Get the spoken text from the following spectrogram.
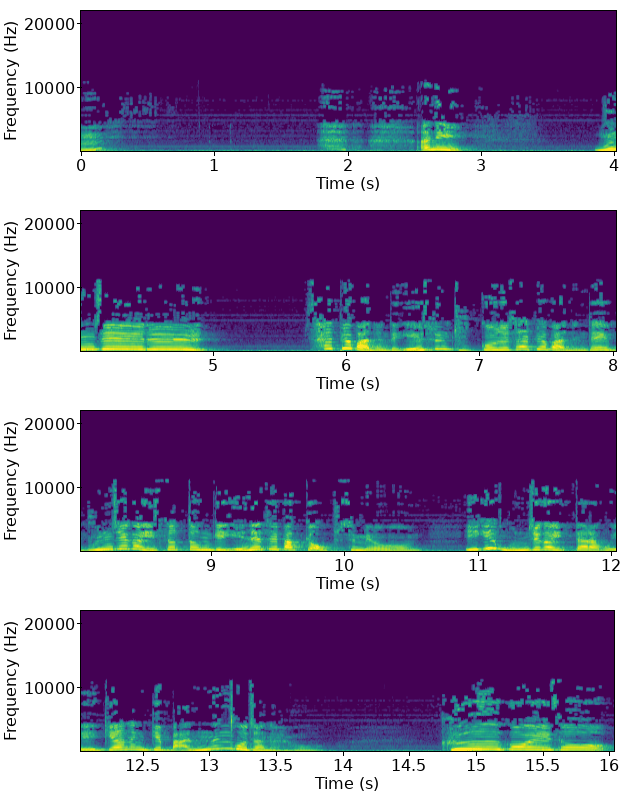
음? 아니, 문제를 살펴봤는데, 62건을 살펴봤는데, 문제가 있었던 게 얘네들밖에 없으면, 이게 문제가 있다라고 얘기하는 게 맞는 거잖아요. 그거에서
